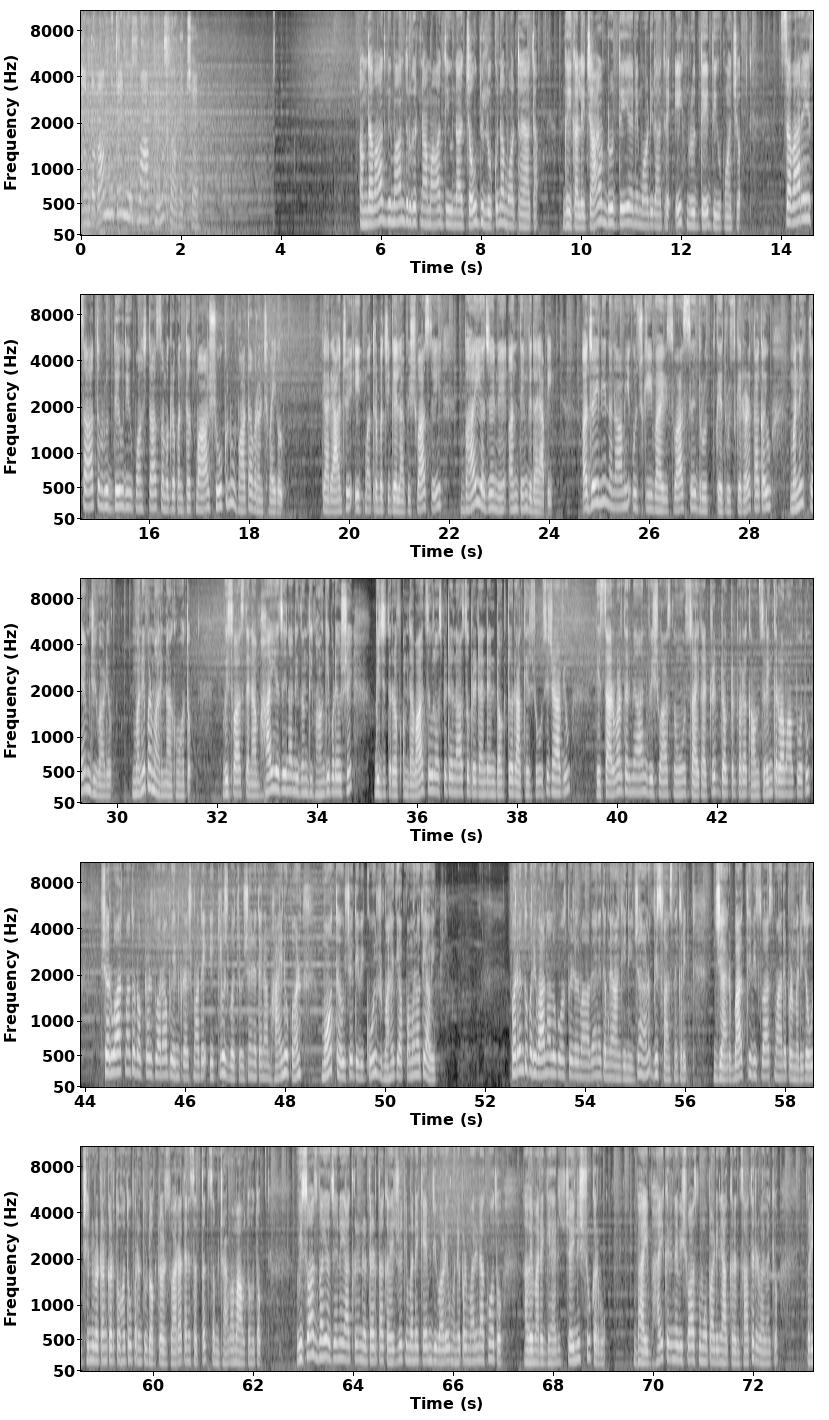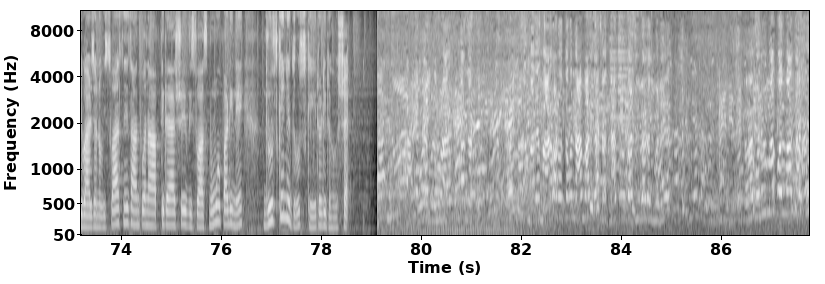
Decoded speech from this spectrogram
અહેમદાબાદ મિત્ર ન્યૂઝમાં આપનું સ્વાગત છે. અમદાવાદ વિમાન દુર્ઘટનામાં દીવના ચૌદ લોકોના મોત થયા હતા. ગઈકાલે ચાર મૃતદેહ અને મોડી રાત્રે એક મૃતદેહ દીવ પહોંચ્યો. સવારે સાત મૃતદેહ દીવ પહોંચતા સમગ્ર પંથકમાં શોકનું વાતાવરણ છવાઈ ગયું. ત્યારે આજે એકમાત્ર બચી ગયેલા વિશ્વાસે ભાઈ અજયને અંતિમ વિદાય આપી. અજયની નનામી ઉચકી ભાઈ વિશ્વાસે ધ્રુતકે ધ્રુસકે રડતા કહ્યું, મને કેમ જીવાડ્યો? મને પણ મારી નાખવો હતો. વિશ્વાસ તેના ભાઈ અજયના નિધનથી ભાંગી પડ્યો છે. બીજી તરફ અમદાવાદ સિવિલ હોસ્પિટલના સુપ્રિન્ટેન્ડન્ટ ડૉક્ટર રાકેશ જોશીએ જણાવ્યું કે, સારવાર દરમિયાન વિશ્વાસનું સાયકાટ્રિક ડૉક્ટર દ્વારા કાઉન્સેલિંગ કરવામાં આવતું હતું. શરૂઆતમાં તો ડૉક્ટર્સ દ્વારા પ્લેન ક્રેશમાં તે એકલો જ બચ્યો છે અને તેના ભાઈનું પણ મોત થયું છે તેવી કોઈ જ માહિતી આપવામાં નહોતી આવી. પરંતુ પરિવારના લોકો હોસ્પિટલમાં આવ્યા અને તેમણે આ અંગેની જાણ વિશ્વાસને કરી. જ્યારબાદથી વિશ્વાસ મારે પણ મરી જવું છે નું રટણ કરતો હતો, પરંતુ ડૉક્ટર્સ દ્વારા તેને સતત સમજાવવામાં આવતો હતો. વિશ્વાસભાઈ અજયને યાદ કરીને રટાડતા કહે છે કે, મને કેમ જીવાડ્યો? મને પણ મારી નાખવો હતો. હવે મારે ઘેર જઈને શું કરવું? ભાઈ ભાઈ કરીને વિશ્વાસ બૂમો પાડીને આક્રંદ સાથે રડવા લાગ્યો. પરિવારજનો વિશ્વાસને સાંત્વના આપી રહ્યા છે. વિશ્વાસ બૂમો પાડીને ધ્રુસકે ને ધ્રુસકે રડી રહ્યો છે. મારે મારવાનો તમે ના મારી નાખત ના તો ઊભા જીવાડો જ મને તમે મને માં કોઈ માર નાખે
